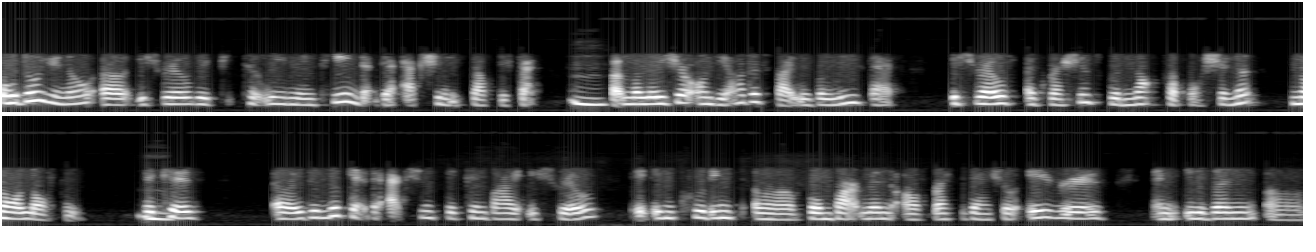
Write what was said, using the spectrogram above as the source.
Although you know uh, Israel repeatedly maintained that their action is self-defense, mm. but Malaysia on the other side we believe that Israel's aggressions were not proportionate nor lawful, mm. because uh, if you look at the actions taken by Israel, including uh, bombardment of residential areas and even uh,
